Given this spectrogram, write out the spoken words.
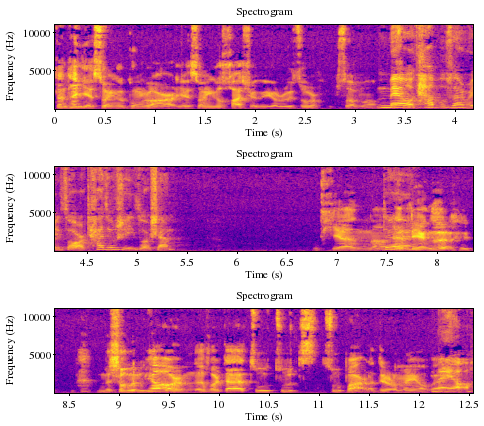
但它也算一个公园儿，也算一个滑雪的一个 resort，算吗？没有，它不算 resort，它就是一座山。天哪，那连个 收门票什么的，或者大家租租租板儿的地儿都没有呗？没有，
